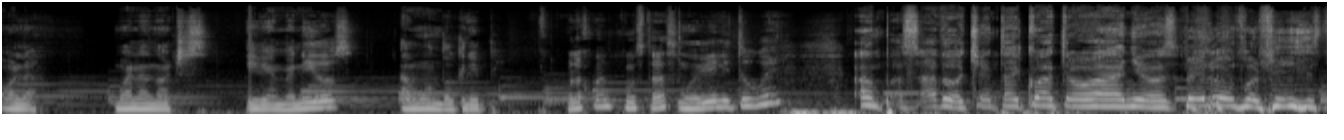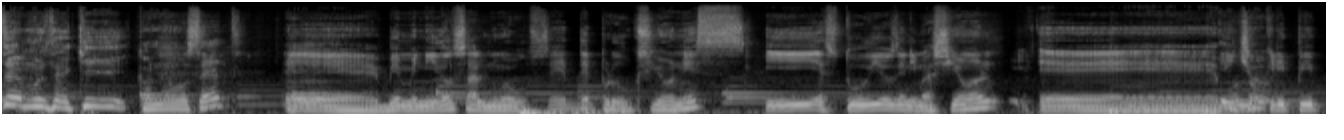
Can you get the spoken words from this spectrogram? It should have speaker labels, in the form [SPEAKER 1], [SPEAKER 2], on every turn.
[SPEAKER 1] Hola, buenas noches y bienvenidos a Mundo Creepy.
[SPEAKER 2] Hola Juan, ¿cómo estás?
[SPEAKER 1] Muy bien, ¿y tú, güey?
[SPEAKER 2] Han pasado 84 años, pero por fin estamos aquí.
[SPEAKER 1] ¿Con nuevo set?
[SPEAKER 2] Eh, bienvenidos al nuevo set de producciones y estudios de animación eh, Mundo Creepy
